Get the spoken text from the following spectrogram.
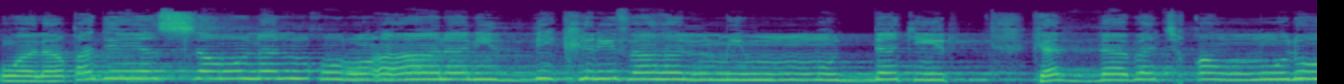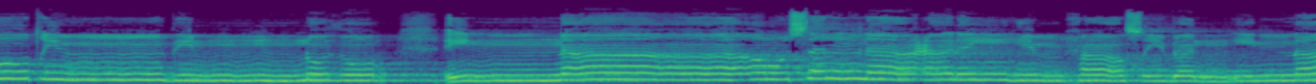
ولقد يسرنا القرآن للذكر فهل من مدكر كذبت قوم لوط بالنذر إنا أرسلنا عليهم حاصبا إلا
